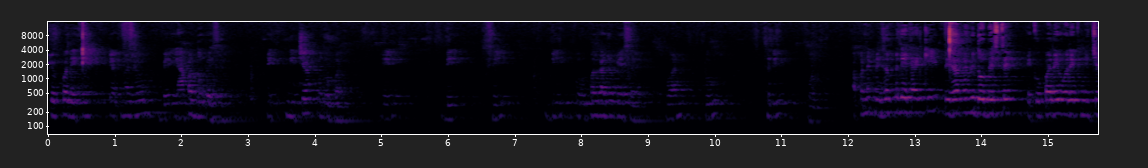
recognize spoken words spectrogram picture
क्यूब को देखिए कि अपना जो यहाँ पर दो बेस है। एक नीचे और ऊपर। ए बी सी डी और ऊपर का जो बेस है वन टू थ्री फोर अपन ने प्रिज्म में देखा है कि प्रिज्म में भी दो बेस थे, एक ऊपर है और एक नीचे।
